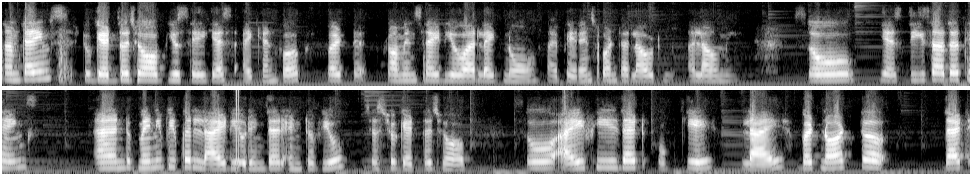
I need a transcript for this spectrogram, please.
sometimes to get the job you say yes i can work but from inside you are like no my parents won't allow allow me. So yes these are the things. And many people lie during their interview just to get the job. So I feel that okay, lie, but not uh, that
